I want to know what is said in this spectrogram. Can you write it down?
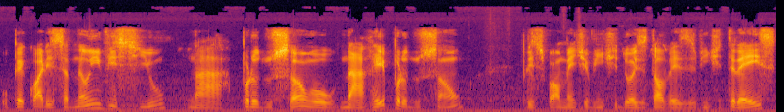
o pecuarista não investiu na produção ou na reprodução, principalmente 22 e talvez 23,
